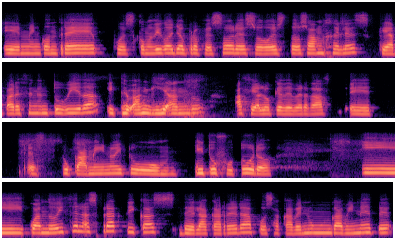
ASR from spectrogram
eh, me encontré, pues como digo yo, profesores o estos ángeles que aparecen en tu vida y te van guiando hacia lo que de verdad eh, es tu camino y tu, y tu futuro. Y cuando hice las prácticas de la carrera, pues acabé en un gabinete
